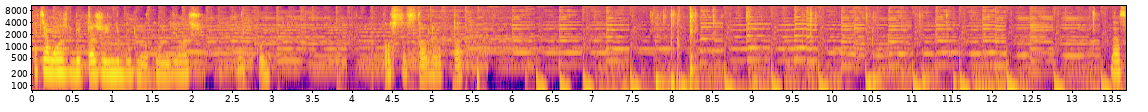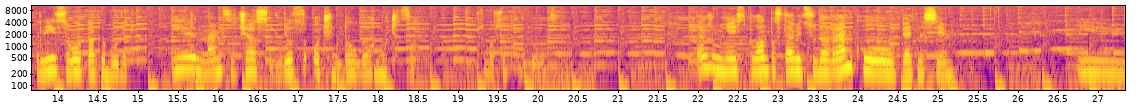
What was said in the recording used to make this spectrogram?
Хотя, может быть, даже и не буду наклон делать никакой. Просто ставлю вот так. Да, скорее всего, так и будет. И нам сейчас придется очень долго мучиться что-то придумать. Также у меня есть план поставить сюда рамку 5 на 7. И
